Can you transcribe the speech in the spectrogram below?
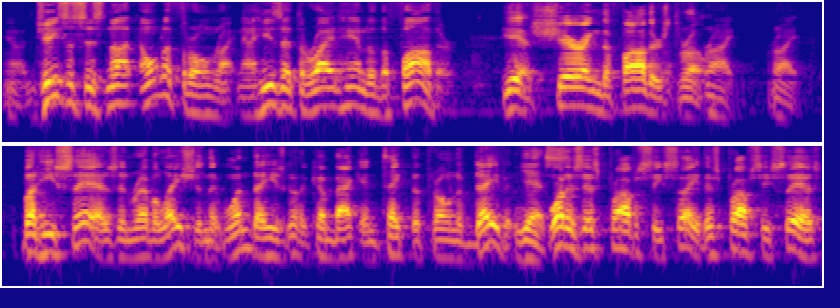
You know, Jesus is not on a throne right now. He's at the right hand of the Father. Yes, sharing the Father's throne. Right, right. But he says in Revelation that one day he's going to come back and take the throne of David. Yes. What does this prophecy say? This prophecy says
